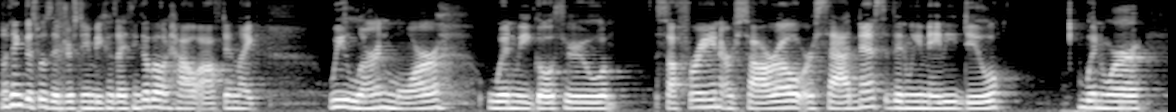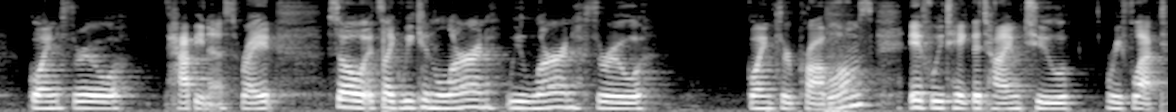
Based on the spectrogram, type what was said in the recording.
I think this was interesting because I think about how often like we learn more when we go through suffering or sorrow or sadness than we maybe do when we're going through happiness, right? So it's like we can learn, we learn through going through problems if we take the time to reflect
